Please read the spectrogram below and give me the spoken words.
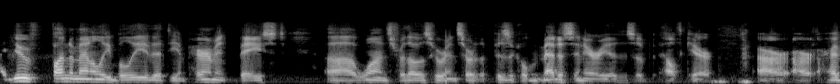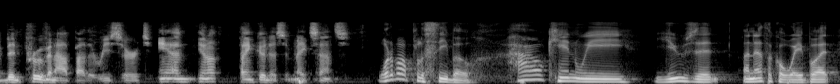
I do fundamentally believe that the impairment based uh, ones for those who are in sort of the physical medicine areas of healthcare are, are have been proven out by the research, and you know, thank goodness it makes sense. What about placebo? How can we use it an ethical way, but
